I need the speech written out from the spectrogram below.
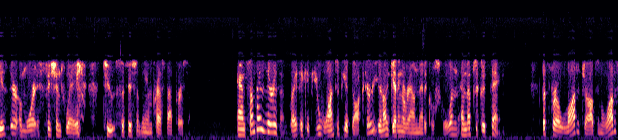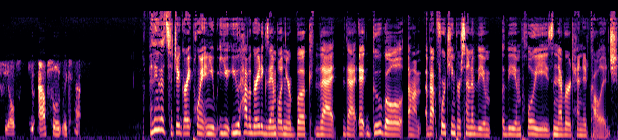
Is there a more efficient way to sufficiently impress that person? And sometimes there isn't, right? Like if you want to be a doctor, you're not getting around medical school, and, and that's a good thing. But for a lot of jobs in a lot of fields, you absolutely can. I think that's such a great point, and you you, you have a great example in your book that that at Google, um, about fourteen percent of the of the employees never attended college.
